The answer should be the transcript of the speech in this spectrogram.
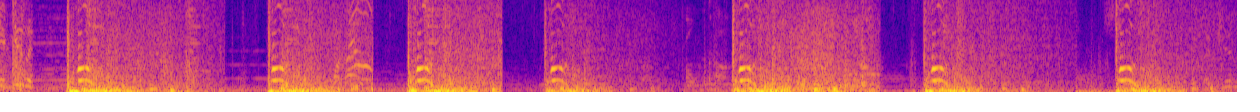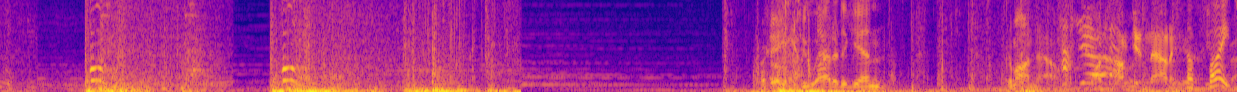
How did you do it? Fus! Fus! Fus! Fus! Fus! Fus! Fus! Fus! Fus! Those two at it again? Come on now. I'm getting out of here. A fight.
